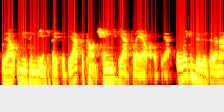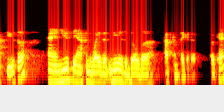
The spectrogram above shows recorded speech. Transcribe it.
without using the interface of the app. They can't change the app layout of the app. All they can do is they're an app user and use the app in the way that me as a builder have configured it. Okay?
